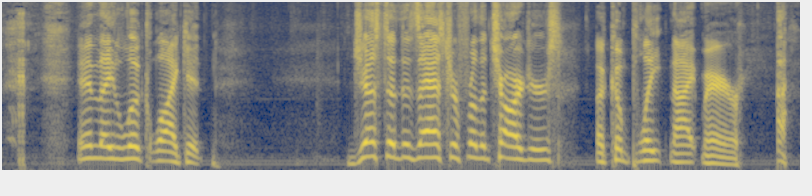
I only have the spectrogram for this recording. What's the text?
and they look like it. Just a disaster for the Chargers, a complete nightmare.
